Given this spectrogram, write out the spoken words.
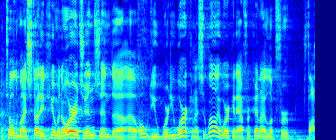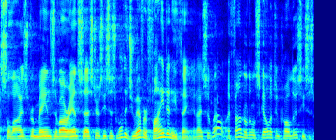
I told him I studied human origins, and uh, uh, oh, do you, where do you work? And I said, well, I work in Africa, and I look for fossilized remains of our ancestors. He says, well, did you ever find anything? And I said, well, I found a little skeleton called Lucy. He says,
